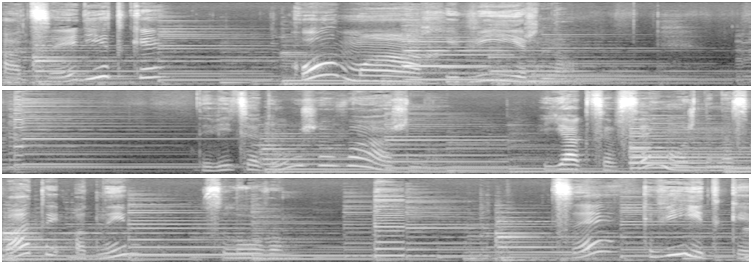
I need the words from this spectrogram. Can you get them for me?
А це, дітки, комахи, вірно. Дивіться дуже уважно, як це все можна назвати одним словом. Квітки,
